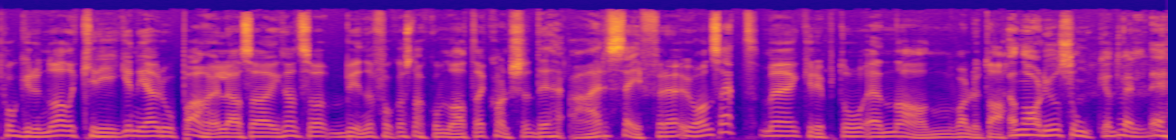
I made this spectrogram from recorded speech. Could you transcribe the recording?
pga. krigen i Europa, eller altså, sant, så begynner folk å snakke om nå at det, kanskje det er safere uansett med krypto enn annen valuta. Ja, Nå har det jo sunket veldig.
